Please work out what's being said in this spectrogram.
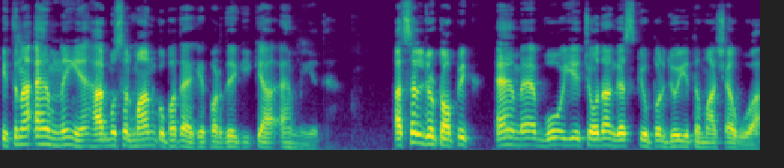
اتنا اہم نہیں ہے، ہر مسلمان کو پتہ ہے کہ پردے کی کیا اہمیت ہے۔ اصل جو ٹاپک اہم ہے، وہ یہ چودہ اگست کے اوپر جو یہ تماشا ہوا۔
